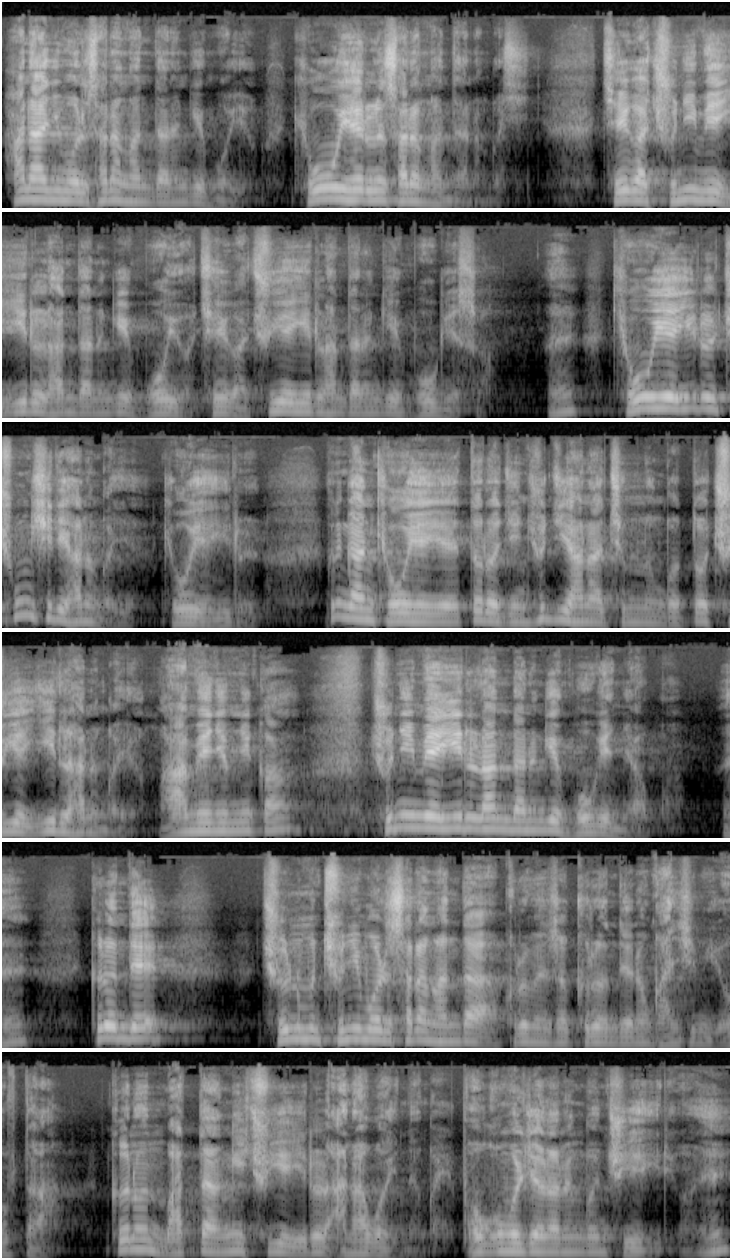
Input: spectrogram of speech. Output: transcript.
하나님을 사랑한다는 게 뭐예요? 교회를 사랑한다는 것이. 제가 주님의 일을 한다는 게 뭐요? 제가 주의 일을 한다는 게 뭐겠어? 에? 교회 일을 충실히 하는 거예요. 교회 일을. 그러니까 교회에 떨어진 휴지 하나 줍는 것도 주의 일을 하는 거예요. 아멘입니까? 주님의 일을 한다는 게 뭐겠냐고. 에? 그런데 주님은 주님을 사랑한다. 그러면서 그런 데는 관심이 없다. 그는 마땅히 주의 일을 안 하고 있는 거예요. 복음을 전하는 건 주의 일이고, 에?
